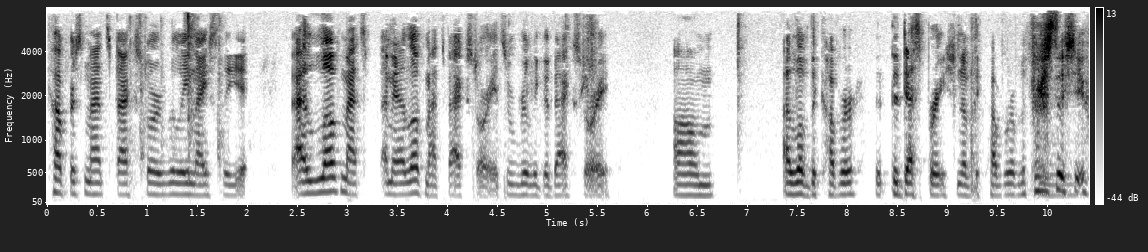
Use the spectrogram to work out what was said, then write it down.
Covers Matt's backstory really nicely. I love Matt's. I mean, I love Matt's backstory. It's a really good backstory. Um, I love the cover, the, the desperation of the cover of the first issue.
